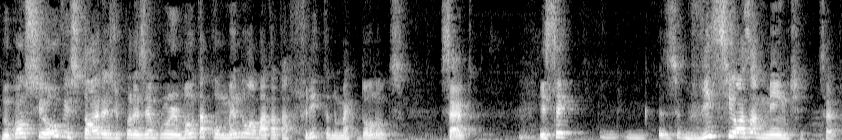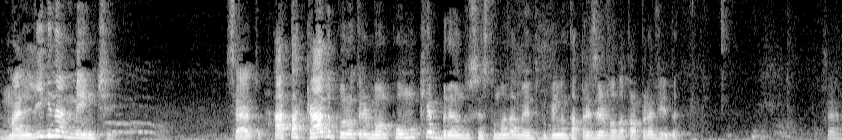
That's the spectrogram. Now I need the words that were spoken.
no qual se ouve histórias de, por exemplo, um irmão tá comendo uma batata frita no McDonald's, certo? E você viciosamente, certo? Malignamente, certo? Atacado por outro irmão como quebrando o sexto mandamento porque ele não está preservando a própria vida. Certo?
